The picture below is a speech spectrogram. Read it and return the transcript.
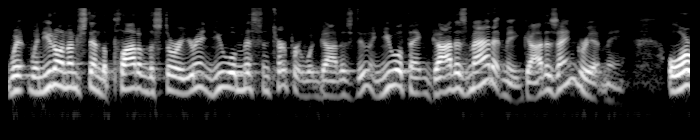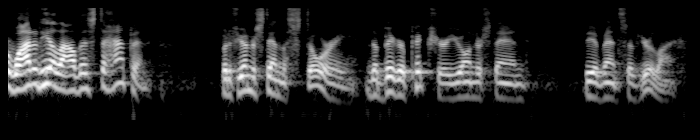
when, when you don't understand the plot of the story you're in, you will misinterpret what God is doing. You will think, God is mad at me, God is angry at me. Or why did he allow this to happen? But if you understand the story, the bigger picture, you understand the events of your life.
